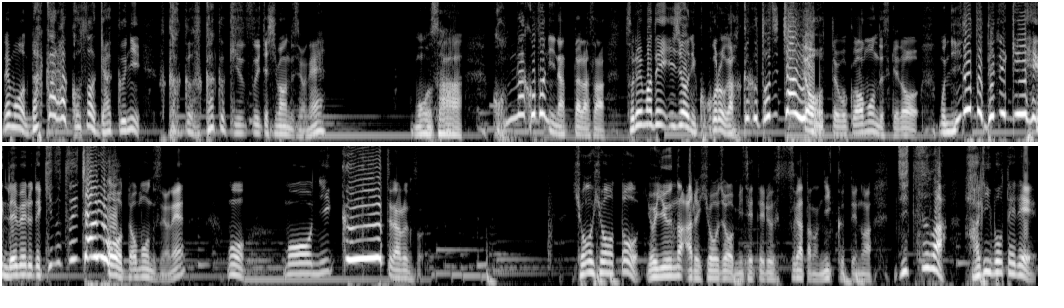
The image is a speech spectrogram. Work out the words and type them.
でもだからこそ逆に深く深く傷ついてしまうんですよね。もうさこんなことになったらさそれまで以上に心が深く閉じちゃうよって僕は思うんですけどもう二度と出てけえへんレベルで傷ついちゃうよって思うんですよね。もうもう肉ってなるんですよ。ひょうひょうと余裕のある表情を見せてる姿のニックっていうのは実はハリボテで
